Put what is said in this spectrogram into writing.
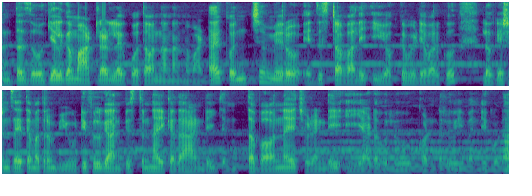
అంత జోగ్యల్గా మాట్లాడలేకపోతా ఉన్నాను అన్నమాట కొంచెం మీరు అడ్జస్ట్ అవ్వాలి ఈ యొక్క వీడియో వరకు. లొకేషన్స్ అయితే మాత్రం బ్యూటిఫుల్గా అనిపిస్తున్నాయి కదా అండి. ఎంత బాగున్నాయో చూడండి. ఈ అడవులు కొండలు ఇవన్నీ కూడా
